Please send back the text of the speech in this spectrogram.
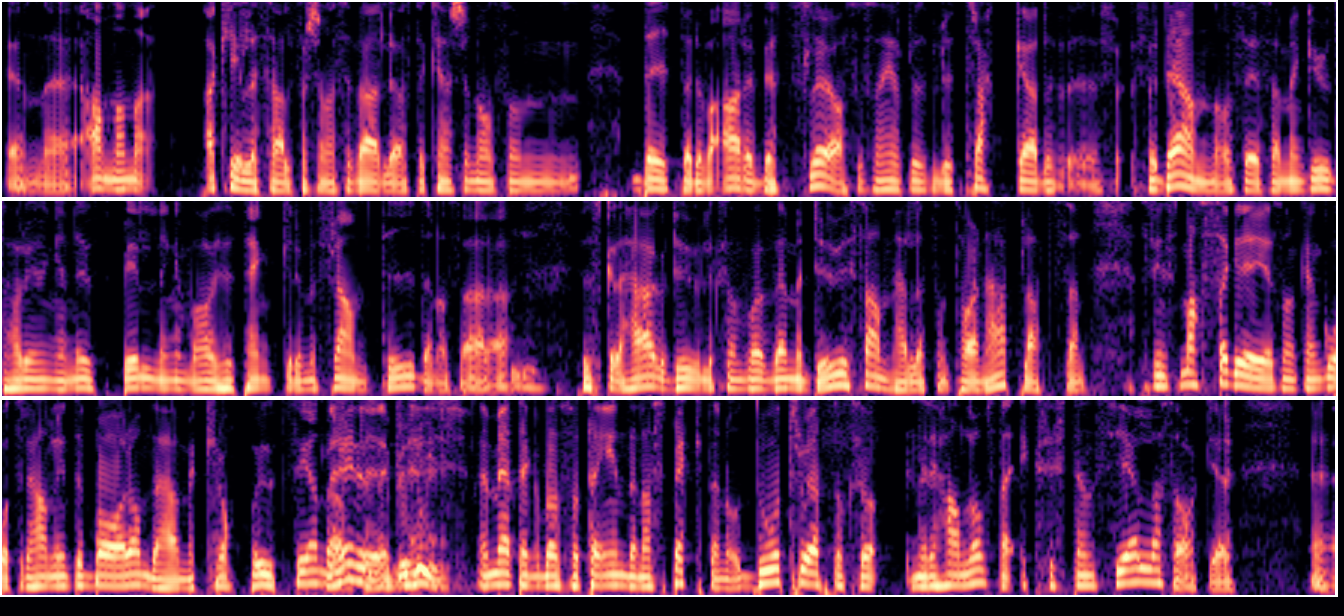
en eh, annan akilleshäl för att känna sig värdelös. Det är kanske är någon som dejtade och var arbetslös och sen helt plötsligt blir trackad eh, för, för den och säger så här, men gud har du ingen utbildning, vad, hur tänker du med framtiden och så här, Mm. hur ska det här gå? Du, liksom, vem är du i samhället som tar den här platsen? Det finns massa grejer som kan gå, så det handlar inte bara om det här med kropp och utseende. Nej, nej, precis. Men jag tänker bara för att ta in den aspekten och då tror jag att också när det handlar om sådana existentiella saker eh,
